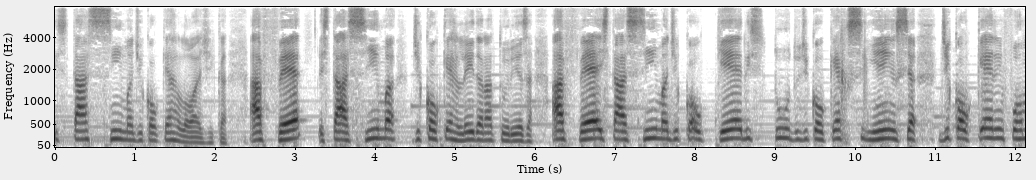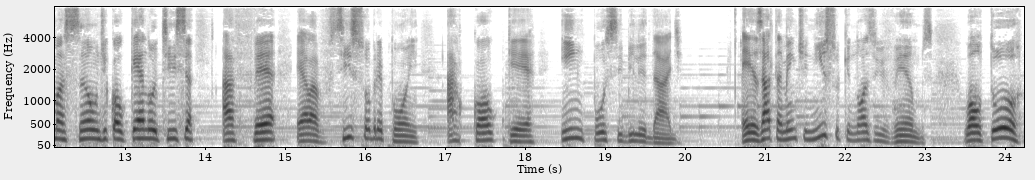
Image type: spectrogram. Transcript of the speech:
está acima de qualquer lógica. A fé está acima de qualquer lei da natureza. A fé está acima de qualquer estudo, de qualquer ciência, de qualquer informação, de qualquer notícia. A fé, ela se sobrepõe a qualquer impossibilidade. É exatamente nisso que nós vivemos. O autor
